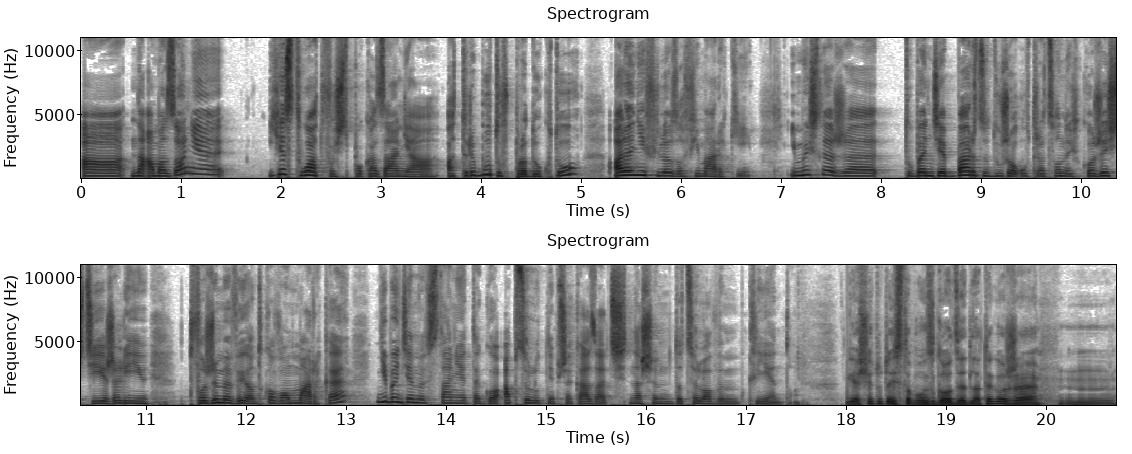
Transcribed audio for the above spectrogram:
A na Amazonie jest łatwość pokazania atrybutów produktu, ale nie filozofii marki. I myślę, że tu będzie bardzo dużo utraconych korzyści, jeżeli tworzymy wyjątkową markę, nie będziemy w stanie tego absolutnie przekazać naszym docelowym klientom. Ja się tutaj z Tobą zgodzę, dlatego że mm,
